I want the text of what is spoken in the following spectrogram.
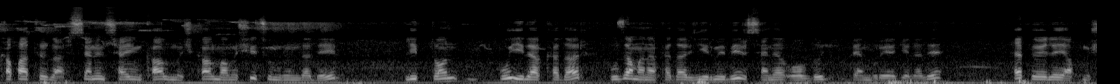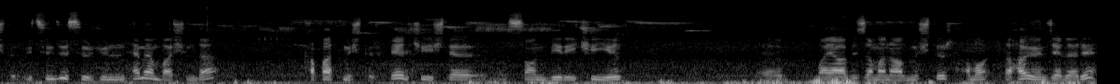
kapatırlar. Senin çayın kalmış, kalmamış hiç umurunda değil. Lipton bu yıla kadar, bu zamana kadar 21 sene oldu ben buraya geleli. Hep öyle yapmıştır. Üçüncü sürgünün hemen başında kapatmıştır. Belki işte son 1-2 yıl e, bayağı bir zaman almıştır. Ama daha önceleri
